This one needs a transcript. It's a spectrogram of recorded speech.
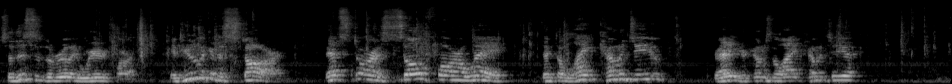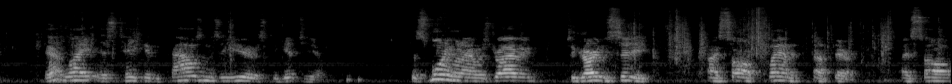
So this is the really weird part. If you look at a star, that star is so far away that the light coming to you, ready? Here comes the light coming to you. That light has taken thousands of years to get to you. This morning when I was driving to Garden City, I saw a planet up there. I saw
